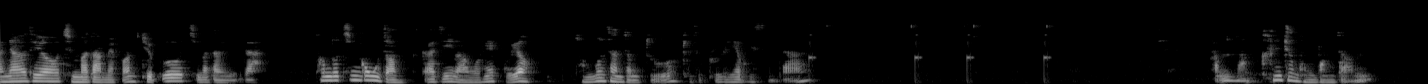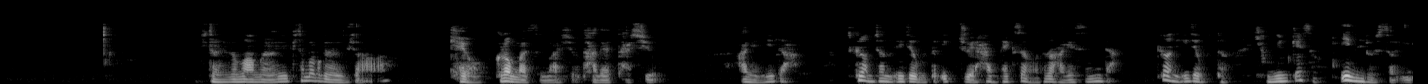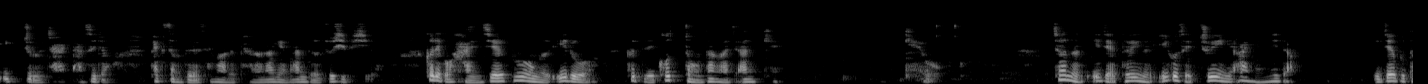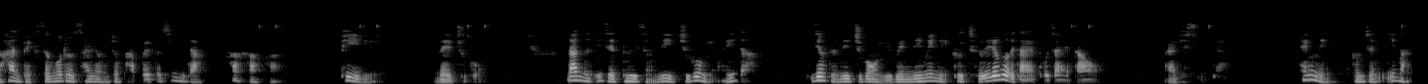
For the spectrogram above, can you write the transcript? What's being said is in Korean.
안녕하세요. 진마담의 펀튜브 진마담입니다. 성도 침공전까지 마무리했고요. 전군산 전투 계속 플레이해보겠습니다. 한방 큰중 공방전 진짜 내 마음을 선물받게 해주자. 개요. 그런 말씀 마시오. 다 내 탓이오. 아닙니다. 그럼 저는 이제부터 익주의 한 백성으로 들어가겠습니다. 그러니 이제부터 형님께서 인으로서 이 익주를 잘 다스려 백성들의 생활을 편안하게 만들어 주십시오. 그리고 한실 부흥을 이루어 그들이 고통당하지 않게 개요. 저는 이제 더이는 이곳의 주인이 아닙니다. 이제부터 한 백성으로 살려면 좀 바쁠 것입니다. 하하하. 피 내주공. 나는 이제 더 이상 네 주공이 아니다. 이제부터 네 주공 유빈님이니 그 전력을 다해 보자해다오. 알겠습니다. 행님, 그럼 전 이만.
